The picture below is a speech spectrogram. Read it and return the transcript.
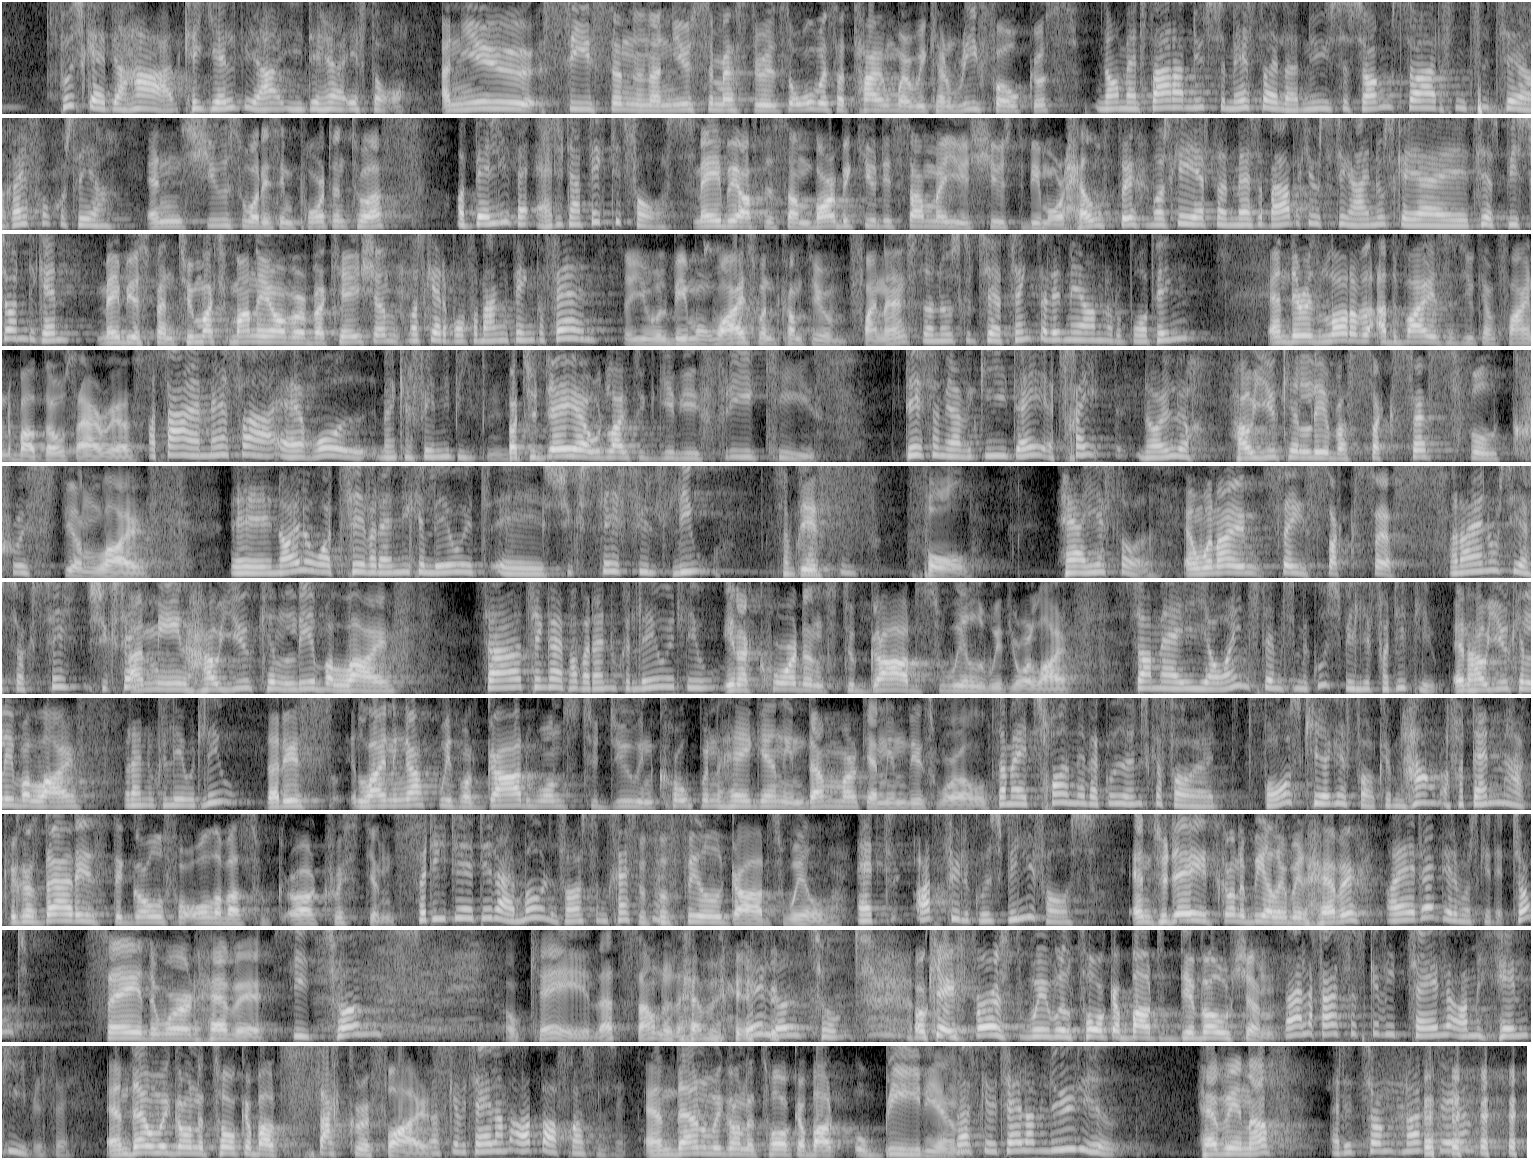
budskab, jeg har, kan hjælpe jer i det her efterår. A new season and a new semester is always a time where we can refocus Når man starter et nyt semester eller en ny sæson, så er det sådan tid til at refokusere and choose what is important to us. Og vælge, hvad er det, der er vigtigt for os. Maybe after some barbecue this summer, you choose to be more healthy. Måske efter en masse barbecue, så tænker jeg, "Ej, nu skal jeg øh, til at spise sundt igen. Maybe you spend too much money over vacation, Måske har du brugt for mange penge på ferien, so you will be more wise when it comes to your finance. så nu skal du til at tænke dig lidt mere om, når du bruger penge. And there is a lot of advices you can find about those areas. Og der er masser af råd, man kan finde i Bibelen. But today I would like to give you three keys Det, som jeg vil give i dag, er tre nøgler. how you can live a successful Christian life Øh, nøgleord til, hvordan I kan leve et øh, succesfyldt liv som kristen this fall. her i efteråret. And when I say success, Og når jeg nu siger succes, succes I mean how you can live a life så tænker jeg på, hvordan du kan leve et liv, in accordance to God's will with your life. som er i overensstemmelse med Guds vilje for dit liv. And how you can live a life Hvordan du kan leve et liv, that is lining up with what God wants to do in Copenhagen, in Denmark, and in this world. som er i tråd med, hvad Gud ønsker for øh, vores kirke, for København og for Danmark. Because that is the goal for all of us who are Christians Fordi det er det, der er målet for os som kristne. to fulfill God's will. At opfylde Guds vilje for os. And today it's going to be a little bit heavy. Og i dag bliver det måske lidt tungt. Say the word heavy. Sig tungt. Okay, that sounded heavy. Det lød tungt. okay, first we will talk about devotion. Så allerførst så skal vi tale om hengivelse. And then we're going to talk about Så sacrifice. skal vi tale om opoffrelse. And then we're going to talk about Så obedience. skal vi tale om lydighed. Heavy enough? Er det tungt nok til jer?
